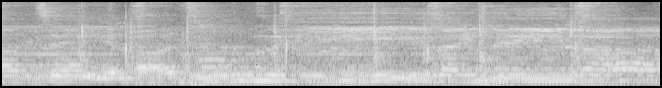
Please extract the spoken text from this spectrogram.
Sate Aduri Lainela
